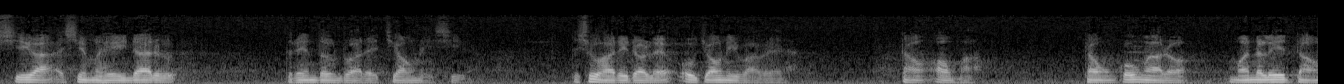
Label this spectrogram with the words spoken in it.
ရှေးကအရှင်မဟိန္ဒတို့သတင်းသုံးသွားတဲ့ကျောင်းတွေရှိတယ်တချို့ဟာတွေတော့လည်းအုပ်ကျောင်းတွေပါပဲတောင်အောက်မှာတောင်ကုန်းကတော့မန္တလေးတောင်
